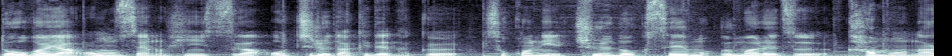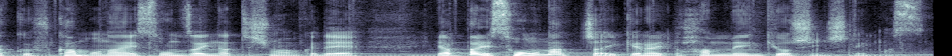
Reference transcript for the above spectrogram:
動画や音声の品質が落ちるだけでなくそこに中毒性も生まれず可もなく不可もない存在になってしまうわけでやっぱりそうなっちゃいけないと反面教師にしています。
